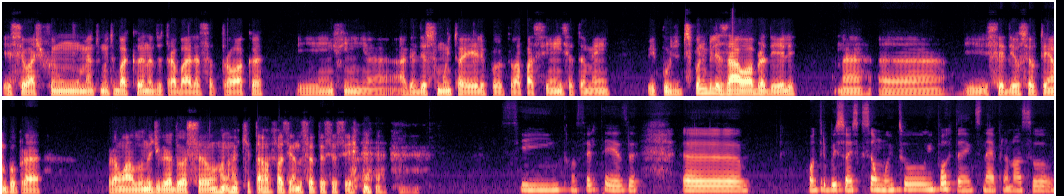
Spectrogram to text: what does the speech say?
esse eu acho que foi um momento muito bacana do trabalho, essa troca, e, enfim, agradeço muito a ele por, pela paciência também e por disponibilizar a obra dele, né? Uh, e ceder o seu tempo para para um aluno de graduação que estava fazendo seu TCC. Sim, com certeza. Uh, contribuições que são muito importantes, né, para nosso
